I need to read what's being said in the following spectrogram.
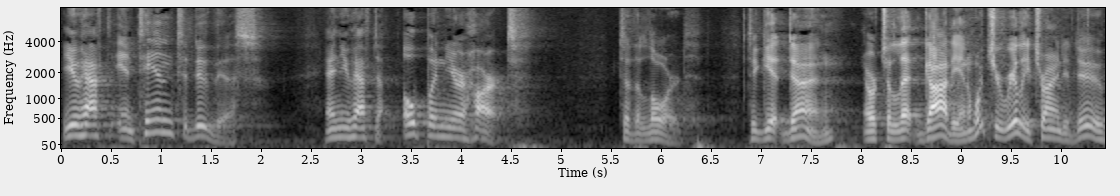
You have to intend to do this, and you have to open your heart to the Lord to get done or to let God in. What you're really trying to do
